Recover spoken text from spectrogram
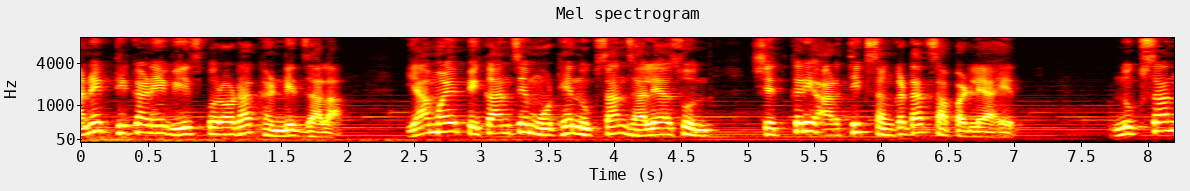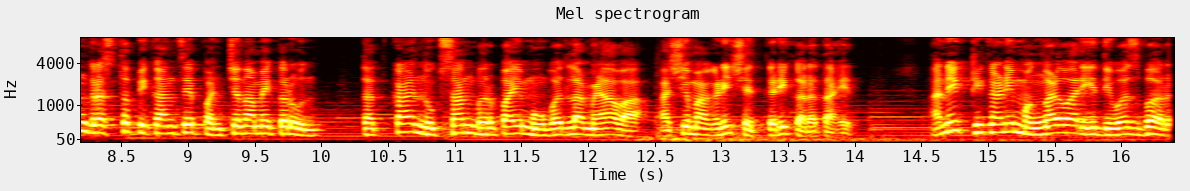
अनेक ठिकाणी वीज पुरवठा खंडित झाला. यामुळे पिकांचे मोठे नुकसान झाले असून शेतकरी आर्थिक संकटात सापडले आहेत. नुकसानग्रस्त पिकांचे पंचनामे करून तत्काळ नुकसान भरपाई मोबदला मिळावा अशी मागणी शेतकरी करत आहेत. अनेक ठिकाणी मंगळवारी दिवसभर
